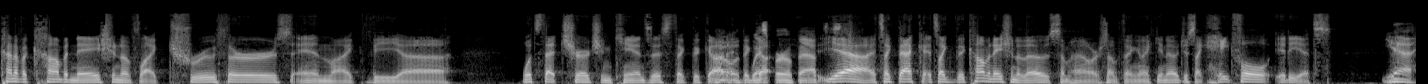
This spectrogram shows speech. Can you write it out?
kind of a combination of like truthers and like the uh what's that church in Kansas like the guy Oh, the guy- Westboro Baptist. Yeah, it's like that it's like the combination of those somehow or something. Like, you know, just like hateful idiots. Yeah,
